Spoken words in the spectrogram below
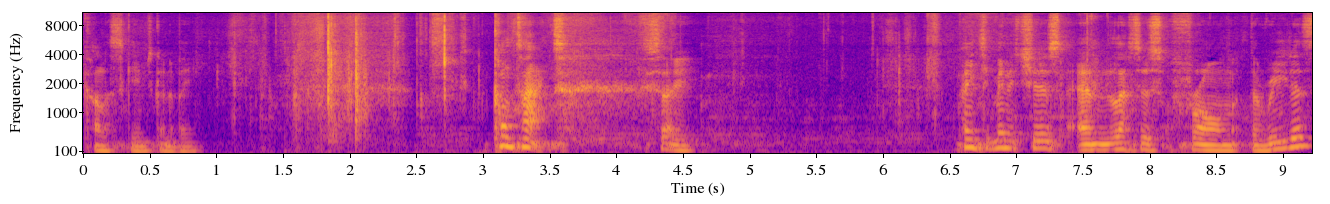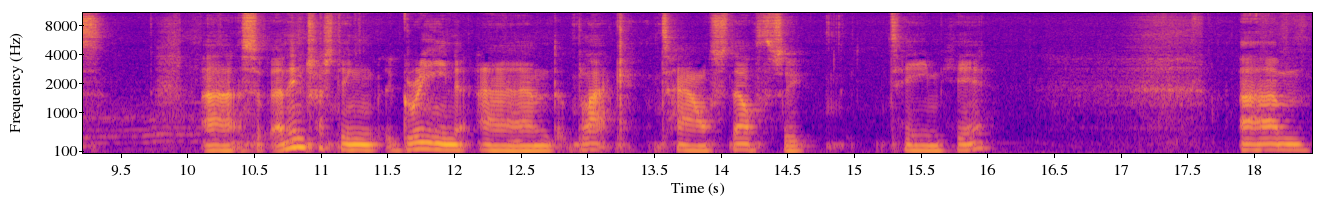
colour scheme is going to be. Contact. So, painted miniatures and letters from the readers. Uh, so an interesting green and black Tau stealth suit team here. Um,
